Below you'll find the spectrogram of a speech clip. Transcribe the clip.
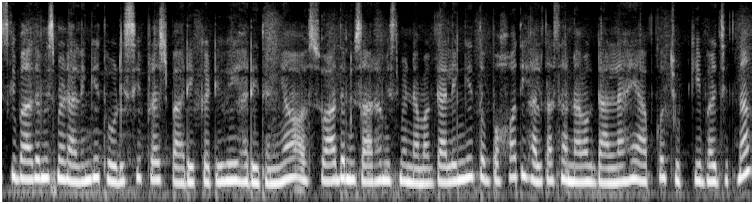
इसके बाद हम इसमें डालेंगे थोड़ी सी फ्रेश बारीक कटी हुई हरी धनिया और स्वाद अनुसार हम इसमें नमक डालेंगे। तो बहुत ही हल्का सा नमक डालना है आपको चुटकी भर जितना।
